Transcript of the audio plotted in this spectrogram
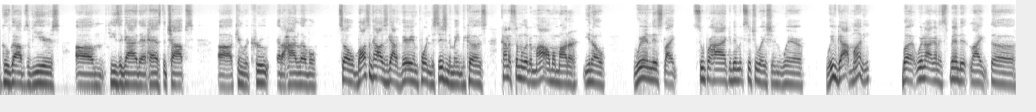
Gugobs of years. Um, he's a guy that has the chops, uh, can recruit at a high level. So Boston College has got a very important decision to make because kind of similar to my alma mater, you know, we're in this like super high academic situation where we've got money, but we're not going to spend it like the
